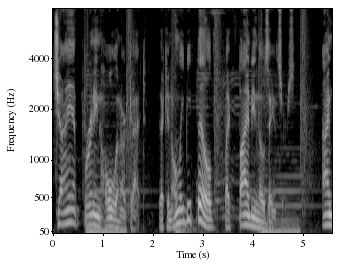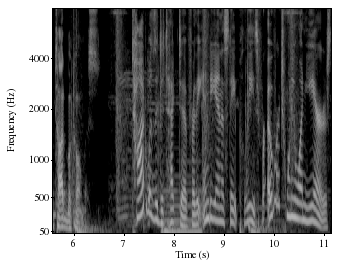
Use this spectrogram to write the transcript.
giant burning hole in our gut that can only be filled by finding those answers. I'm Todd McComas. Todd was a detective for the Indiana State Police for over 21 years,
